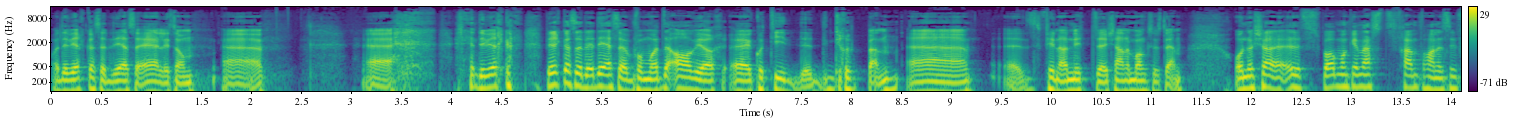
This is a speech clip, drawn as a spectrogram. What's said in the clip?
og det virker som det som er liksom eh, eh, Det virker, virker som det er det som på en måte avgjør når gruppen eh, finner et nytt kjernebanksystem. Og når Sparebanken Vest fremforhandlet sin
